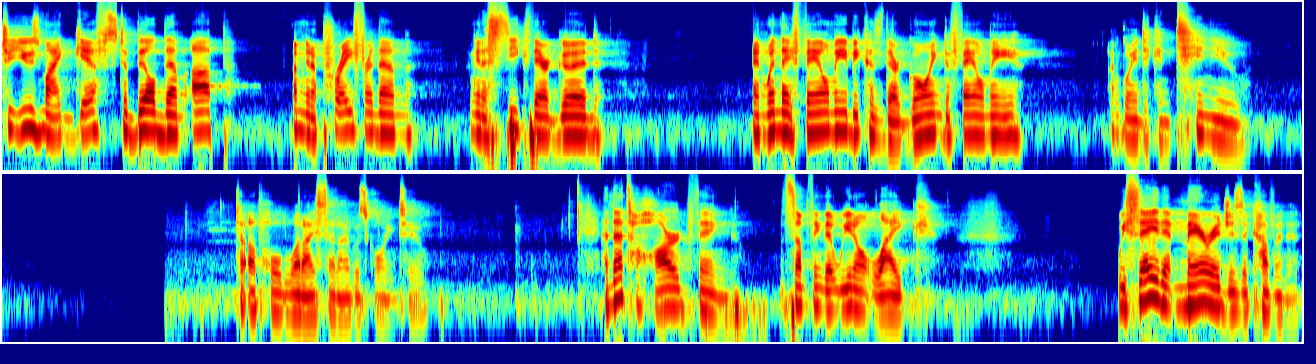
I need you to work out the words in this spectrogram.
to use my gifts to build them up. I'm going to pray for them. I'm going to seek their good. And when they fail me, because they're going to fail me, I'm going to continue to uphold what I said I was going to. And that's a hard thing. It's something that we don't like. We say that marriage is a covenant,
